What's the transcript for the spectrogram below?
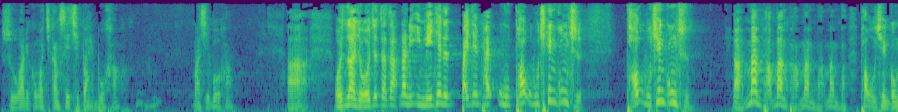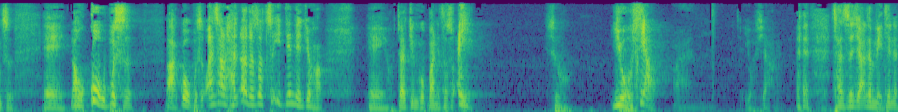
叔啊，你跟我讲说七拜不好，马西不好啊。我那就我就在这，那你每天的白天跑五跑五千公尺，跑五千公尺啊，慢跑慢跑慢跑慢跑跑五千公尺，哎，然后过午不食啊，过午不食，晚上很饿的时候吃一点点就好，哎，再经过半年，他说，哎，是有效，哎，有效。产生下，这每天的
